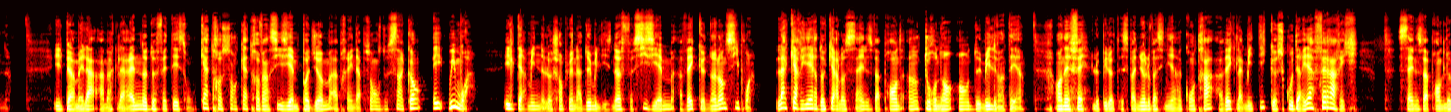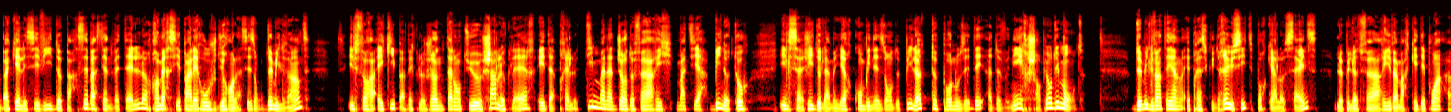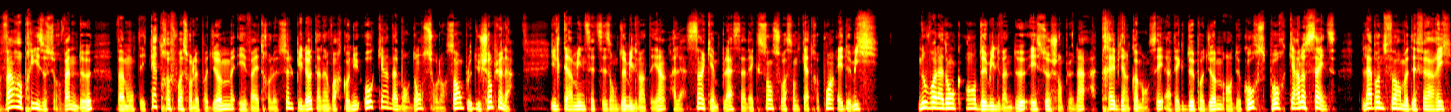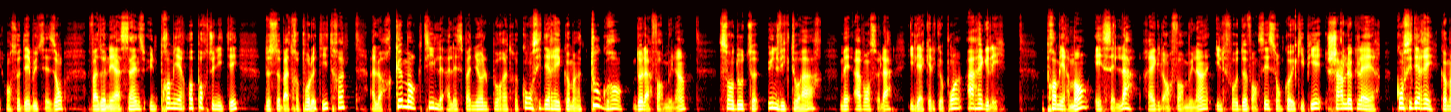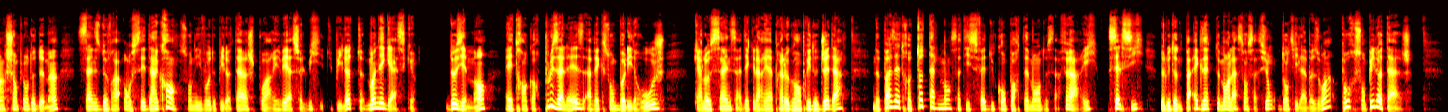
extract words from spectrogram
Il permet là à McLaren de fêter son 486e podium après une absence de 5 ans et 8 mois. Il termine le championnat 2019 sixième avec 96 points la carrière de Carlos Sainz va prendre un tournant en 2021. En effet, le pilote espagnol va signer un contrat avec la mythique Scuderia Ferrari. Sainz va prendre le baquet laissé vide par Sébastien Vettel, remercié par les Rouges durant la saison 2020. Il fera équipe avec le jeune talentueux Charles Leclerc et d'après le team manager de Ferrari, Mattia Binotto, Il s'agit de la meilleure combinaison de pilotes pour nous aider à devenir champion du monde. 2021 est presque une réussite pour Carlos Sainz. Le pilote Ferrari va marquer des points à 20 reprises sur 22, va monter 4 fois sur le podium et va être le seul pilote à n'avoir connu aucun abandon sur l'ensemble du championnat. Il termine cette saison 2021 à la cinquième place avec 164 points et demi. Nous voilà donc en 2022 et ce championnat a très bien commencé avec deux podiums en deux courses pour Carlos Sainz. La bonne forme des Ferrari en ce début de saison va donner à Sainz une première opportunité de se battre pour le titre. Alors que manque-t-il à l'Espagnol pour être considéré comme un tout grand de la Formule 1 Sans doute une victoire, mais avant cela, il y a quelques points à régler. Premièrement, et c'est la règle en Formule 1, il faut devancer son coéquipier Charles Leclerc. Considéré comme un champion de demain, Sainz devra hausser d'un cran son niveau de pilotage pour arriver à celui du pilote monégasque. Deuxièmement, être encore plus à l'aise avec son bolide rouge. Carlos Sainz a déclaré après le Grand Prix de Jeddah ne pas être totalement satisfait du comportement de sa Ferrari. Celle-ci ne lui donne pas exactement la sensation dont il a besoin pour son pilotage.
